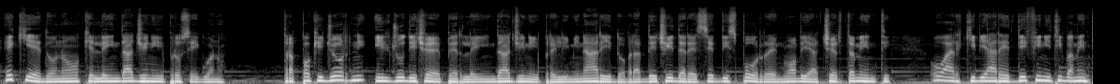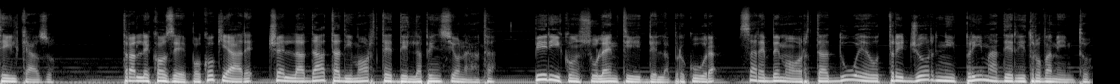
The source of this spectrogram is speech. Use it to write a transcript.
e chiedono che le indagini proseguano. Tra pochi giorni il giudice per le indagini preliminari dovrà decidere se disporre nuovi accertamenti o archiviare definitivamente il caso. Tra le cose poco chiare c'è la data di morte della pensionata. Per i consulenti della procura sarebbe morta due o tre giorni prima del ritrovamento.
